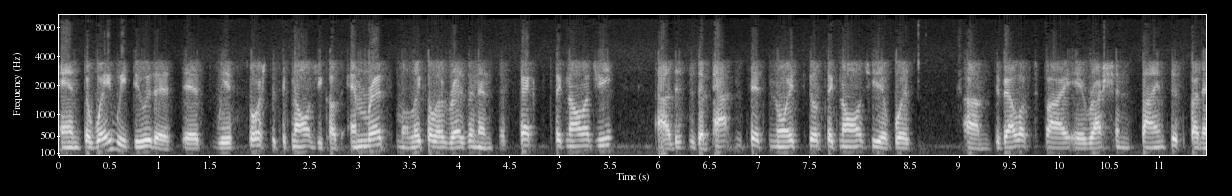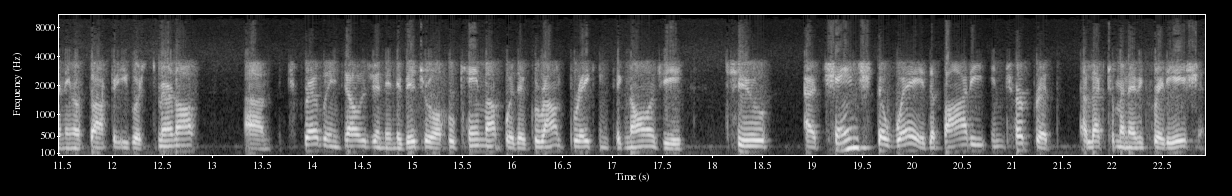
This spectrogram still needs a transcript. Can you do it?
And the way we do this is we've sourced a technology called MRET, Molecular Resonance Effects Technology. Uh, this is a patented noise field technology that was um, developed by a Russian scientist by the name of Dr. Igor Smirnov, um, incredibly intelligent individual who came up with a groundbreaking technology to uh, change the way the body interprets electromagnetic radiation.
